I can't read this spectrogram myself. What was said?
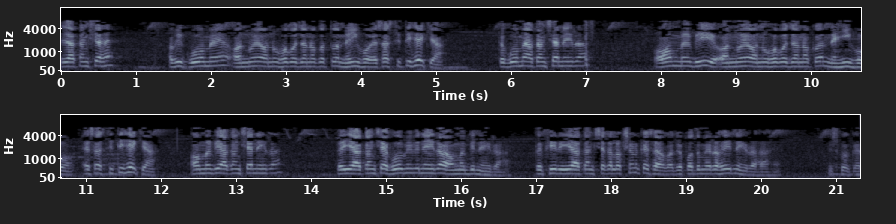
ये आकांक्षा है? अभी गो में अन्वय अनुभव जनक तो नहीं हो, ऐसा स्थिति है क्या? तो गो में आकांक्षा नहीं रहा। ओम में भी अन्वय अनुभव जनक नहीं हो, ऐसा स्थिति है क्या? ओम में भी आकांक्षा नहीं रहा। तो ये आकांक्षा गो में भी नहीं रहा, ओम में भी नहीं रहा। तो फिर ये आकांक्षा का लक्षण कैसा होगा? जो पद में रह ही नहीं रहा है, इसको कह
